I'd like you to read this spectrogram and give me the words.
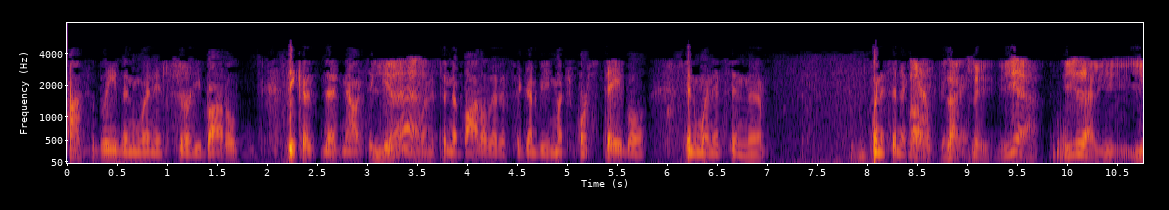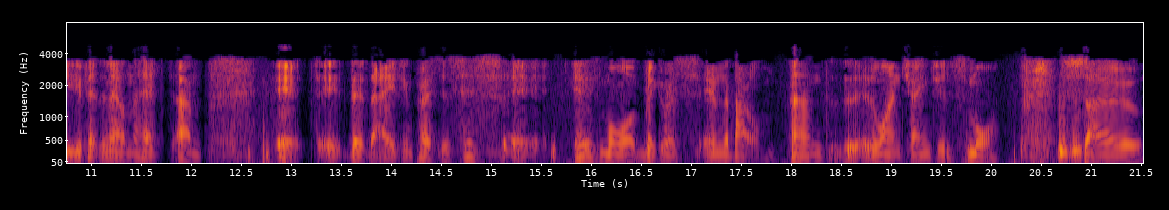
possibly than when it's already bottled? Because now it's a given Yeah. when it's in the bottle that it's going to be much more stable than when it's in the when it's in a Well, right? exactly. Yeah, exactly. You, you, you've hit the nail on the head. Um, it, it, the, the aging process is is more rigorous in the barrel, and the, the wine changes more. Mhm. So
